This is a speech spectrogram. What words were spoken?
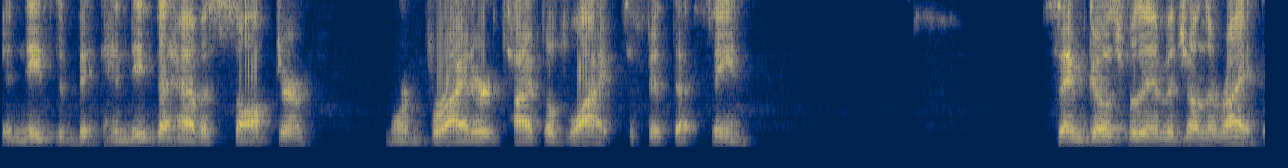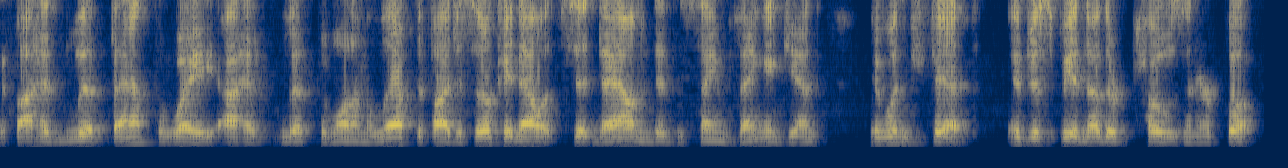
It need to be, it need to have a softer, more brighter type of light to fit that scene. Same goes for the image on the right. If I had lit that the way I had lit the one on the left, if I just said, okay, now let's sit down and did the same thing again, it wouldn't fit. It'd just be another pose in her book.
